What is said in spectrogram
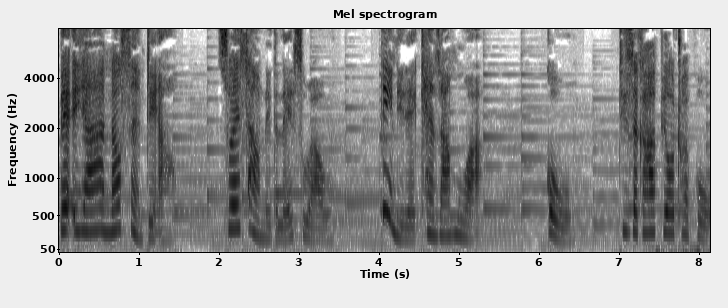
ဘယ်အရာကနောက်ဆန်တင်အောင်ဆွဲဆောင်နေတယ်လဲဆိုတာကိုသိနေတဲ့ခံစားမှုကကိုယ်ဒီစကားပြောထွက်ဖို့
